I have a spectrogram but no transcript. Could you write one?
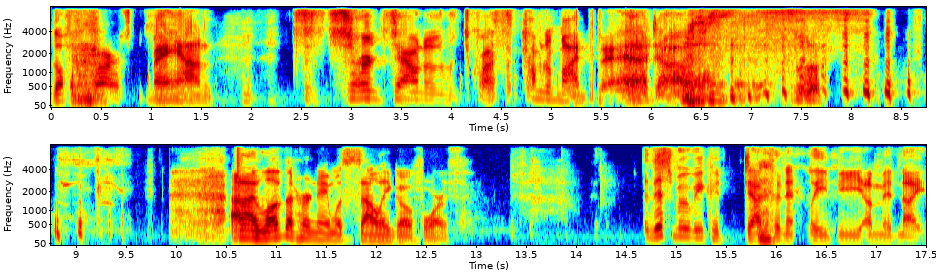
the first man to turn down a request to come to my bed. And I love that her name was Sally Goforth. this movie could definitely be a midnight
